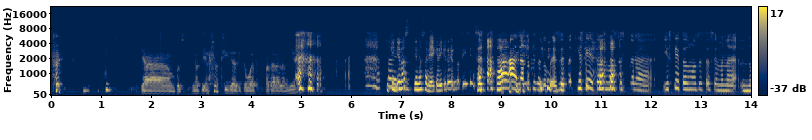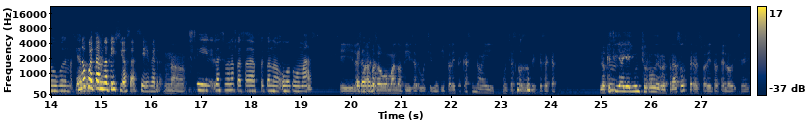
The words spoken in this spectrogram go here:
ya pues no tiene noticia, así que voy a pasar a la mía. que yo no, yo no, sabía que había que traer noticias. ah, no, no te preocupes. Y es que de todos modos esta, y es que de todos modos esta semana no hubo demasiado. No fue tan noticiosa, sí, es verdad. No. Sí, la semana pasada fue cuando hubo como más. Sí, la semana pasada hubo más noticias, hubo chismecito, ahorita casi no hay muchas cosas de que sacar. Lo que sí mm. hay, hay un chorro de retrasos, pero esto ahorita te lo dice.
